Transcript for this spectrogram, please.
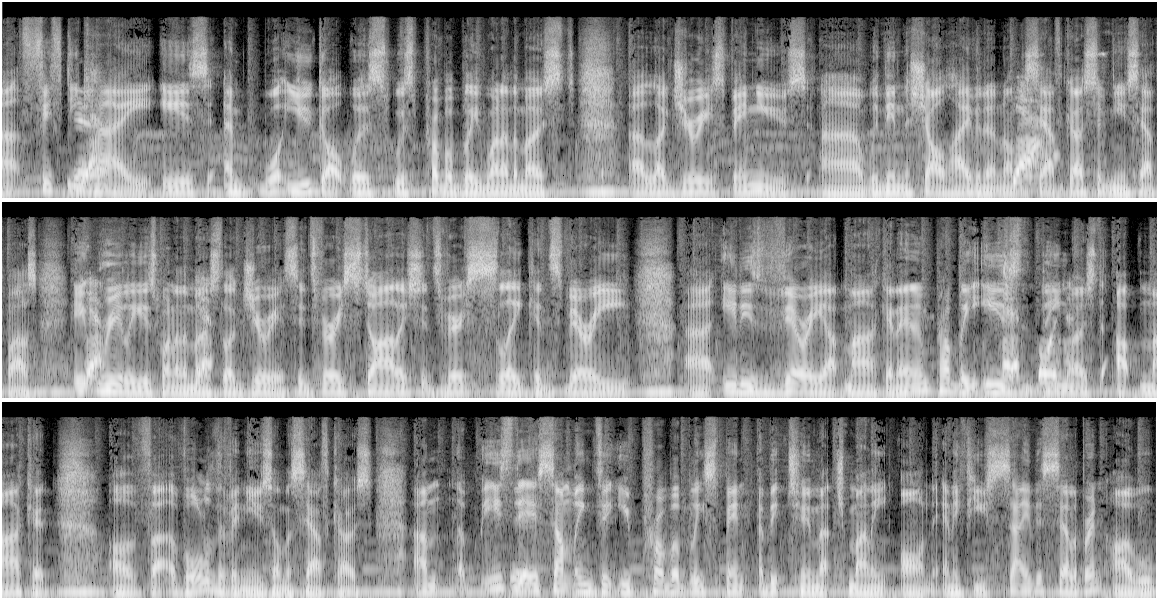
uh, 50k is, and what you got was was probably one of the most uh, luxurious venues uh, within the Shoalhaven and on the south coast of New South Wales. It Yeah. really is one of the most Yeah. luxurious. It's very stylish. It's very sleek. It's very, uh, it is very upmarket, and it probably is Yeah, the most upmarket of uh, of all of the venues on the south coast. Um, is there something that you probably spent a bit too much money on? And if you say the celebrant, I will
